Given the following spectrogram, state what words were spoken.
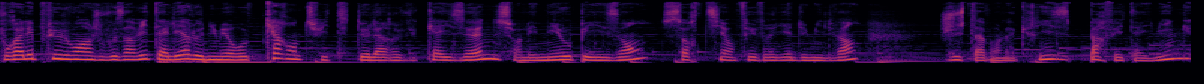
Pour aller plus loin, je vous invite à lire le numéro 48 de la revue Kaizen sur les néo-paysans, sorti en février 2020, juste avant la crise, parfait timing,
